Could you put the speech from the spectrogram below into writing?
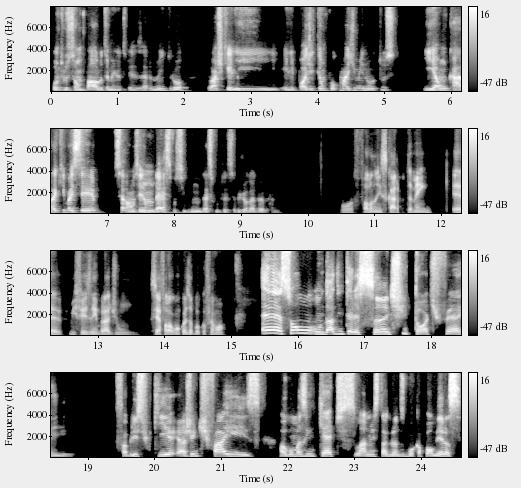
contra o São Paulo também no 3x0 não entrou. Eu acho que ele, ele pode ter um pouco mais de minutos e é um cara que vai ser, sei lá, seria um décimo segundo, décimo terceiro jogador para mim. Falando em Scarpa também, é, me fez lembrar de um. Você ia falar alguma coisa, Boca? Foi mal? É, só um, um dado interessante, Totti, Ferri, Fabrício, que a gente faz algumas enquetes lá no Instagram dos Boca Palmeiras,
